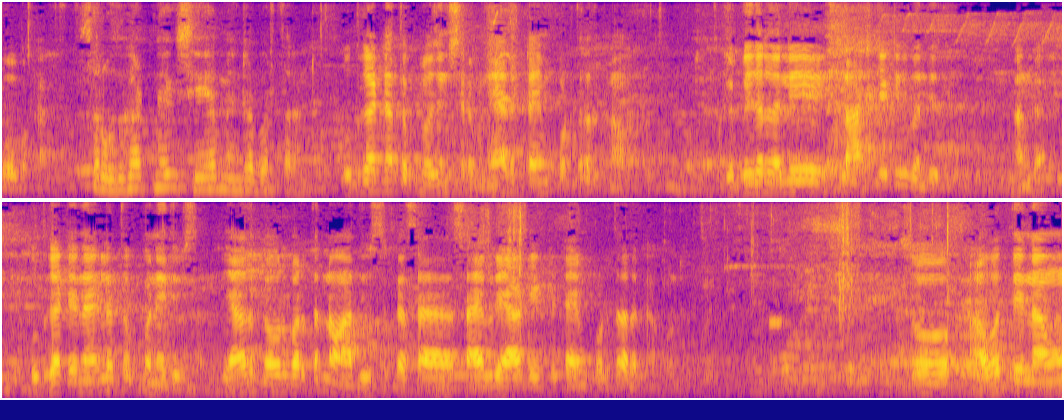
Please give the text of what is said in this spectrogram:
ಹೋಗ್ಬೇಕಾಗ್ತದೆ. ಸರ್ ಉದ್ಘಾಟನೆಗೆ ಸಿ ಎಂ ಏನಾರ ಬರ್ತಾರೆ ಉದ್ಘಾಟನೆ ಅಥವಾ ಕ್ಲೋಸಿಂಗ್ ಸೆರೆಮನಿ ಯಾವ್ದು ಟೈಮ್ ಕೊಡ್ತಾರೆ ಅದಕ್ಕೆ ನಾವು ಈಗ ಬೀದರ್ದಲ್ಲಿ ಲಾಸ್ಟ್ ಡೇಟಿಗೆ ಬಂದಿದ್ವಿ. ಹಂಗೆ. ಉದ್ಘಾಟನೆ ಆಗಲಿ ಅಥವಾ ಕೊನೆ ದಿವಸ. ಯಾವ್ದಕ್ಕೆ ಅವ್ರು ಬರ್ತಾರೆ ನಾವು ಆ ದಿವಸಕ್ಕೆ ಸಾಹೇಬ್ರು ಯಾವ ಡೇಟ್ ಟೈಮ್ ಕೊಡ್ತಾರೆ ಅದಕ್ಕೆ ಹಾಕೊಂಡಿರ್ತೀವಿ ಸೊ ಅವತ್ತೇ ನಾವು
